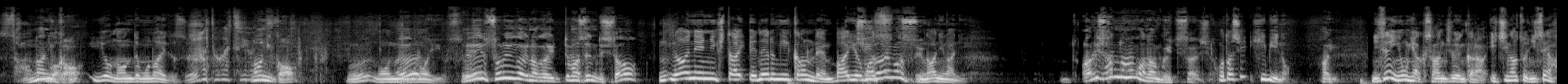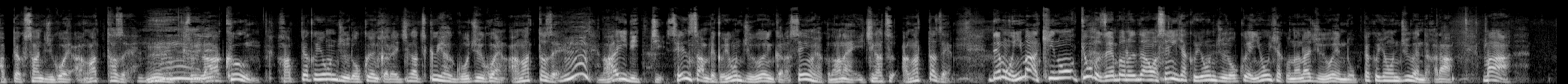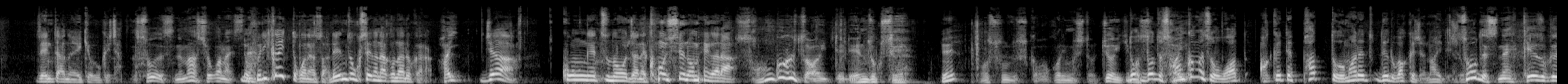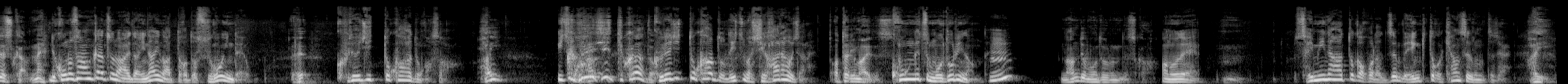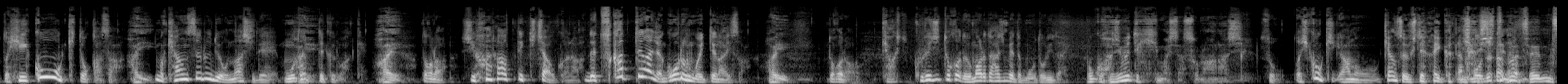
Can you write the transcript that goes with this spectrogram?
3何か？割いや、なんでもないです。ハートが強い何か？えなんでもないよ。えーそれ以外なんか言ってませんでした？来年に期待、エネルギー関連、バイオマス。違いますよ何何？アリさんの方がなんか言ってたでしょ？私？日々の。はい2430円から1月2835円上がったぜ。ラクーン846円から1月955円上がったぜ。アイリッチ1344円から1407円1月上がったぜ。でも今、昨日、今日の全場の値段は1146円、474円、640円だから、まあ、全体の影響を受けちゃった。そうですねまあしょうがないですね振り返っとこないとさ、連続性がなくなるから。はいじゃあ、今月の、じゃあね、今週の銘柄。3ヶ月空いて連続性え？あそうですかわかりましたじゃあ行きますだだって3ヶはい月をわ開けてパッと生まれ出るわけじゃないでしょ？そうですね継続ですからねで、この3ヶ月の間に何があったかとすごいんだよ。え？クレジットカードがさ、はいいつも クレジットカード？クレジットカードでいつも支払うじゃない？当たり前です今月戻りなんだよ。なんで戻るんですか？あのね、セミナーとかほら全部延期とかキャンセルになったじゃん。はい飛行機とかさ、はい今キャンセル料なしで戻ってくるわけ。はいはいだから支払ってきちゃうから。で、使ってないじゃん。ゴルフも行ってないさ。はいだから、キャクレジットカード生まれて初めて戻りだよ。僕初めて聞きましたその話そう。飛行機、あの、キャンセルしてないから戻らないま。せん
